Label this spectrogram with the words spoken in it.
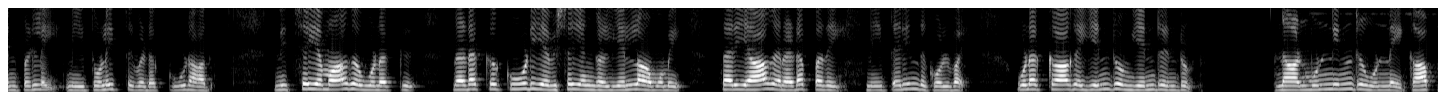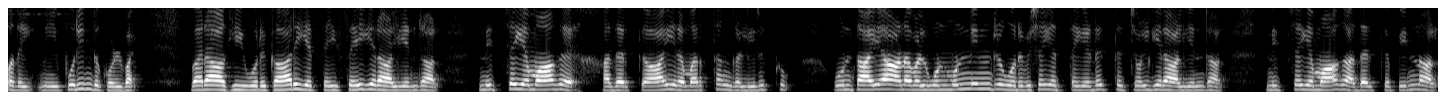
என் பிள்ளை நீ தொலைத்து விடக்கூடாது நிச்சயமாக உனக்கு நடக்கக்கூடிய விஷயங்கள் எல்லாமுமே சரியாக நடப்பதை நீ தெரிந்து கொள்வாய். உனக்காக என்றும் என்றென்றும் நான் முன்னின்று உன்னை காப்பதை நீ புரிந்து கொள்வாய். வராகி ஒரு காரியத்தை செய்கிறாள் என்றால் நிச்சயமாக அதற்கு ஆயிரம் அர்த்தங்கள் இருக்கும். உன் தாயானவள் உன் முன்னின்று ஒரு விஷயத்தை எடுத்துச் சொல்கிறாள் என்றால் நிச்சயமாக அதற்கு பின்னால்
